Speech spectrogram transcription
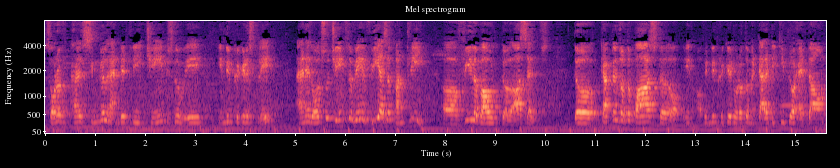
Sourav has single-handedly changed the way Indian cricket is played and has also changed the way we as a country uh, feel about uh, ourselves. The captains of the past uh, of, in, of, Indian cricket would of the mentality keep your head down.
